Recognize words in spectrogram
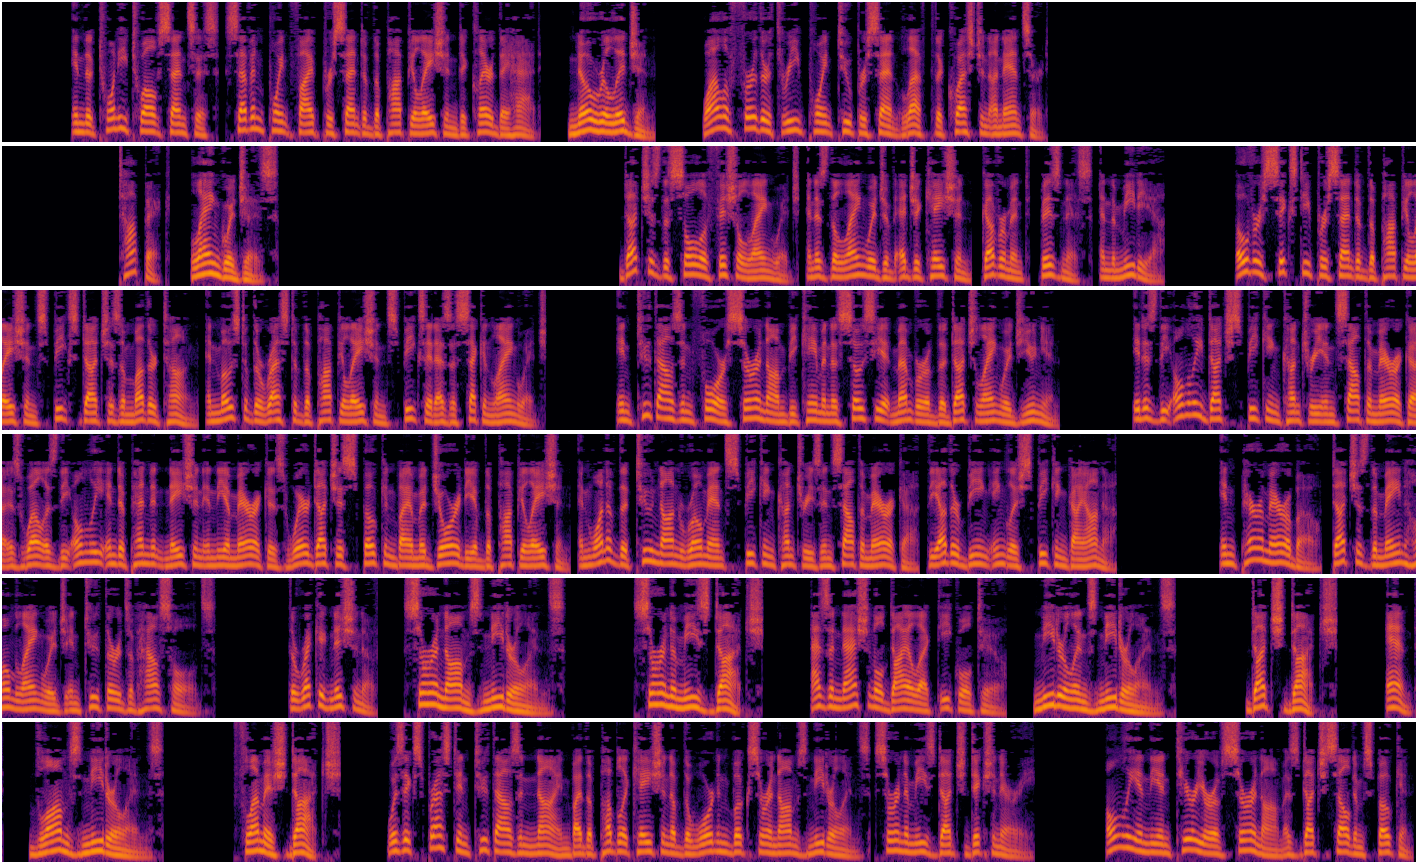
In the 2012 census, 7.5% of the population declared they had no religion, while a further 3.2% left the question unanswered. Languages Dutch is the sole official language, and is the language of education, government, business, and the media. Over 60% of the population speaks Dutch as a mother tongue, and most of the rest of the population speaks it as a second language. In 2004 Suriname became an associate member of the Dutch Language Union. It is the only Dutch-speaking country in South America as well as the only independent nation in the Americas where Dutch is spoken by a majority of the population, and one of the two non-Romance speaking countries in South America, the other being English-speaking Guyana. In Paramaribo, Dutch is the main home language in two-thirds of households. The recognition of Surinaams Nederlands, Surinamese Dutch, as a national dialect equal to Nederlands Nederlands, Dutch Dutch, and Vlaams Nederlands, Flemish Dutch, was expressed in 2009 by the publication of the Woordenboek Surinaams Nederlands Surinamese Dutch Dictionary. Only in the interior of Suriname is Dutch seldom spoken.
